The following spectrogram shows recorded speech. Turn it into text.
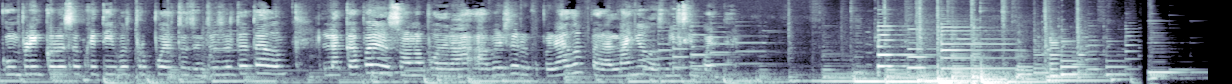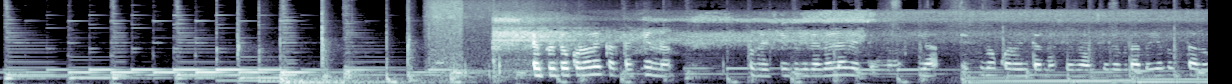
cumplen con los objetivos propuestos dentro del tratado, la capa de ozono podrá haberse recuperado para el año 2050. El Protocolo de Cartagena sobre seguridad de la biotecnología es un acuerdo internacional celebrado y adoptado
